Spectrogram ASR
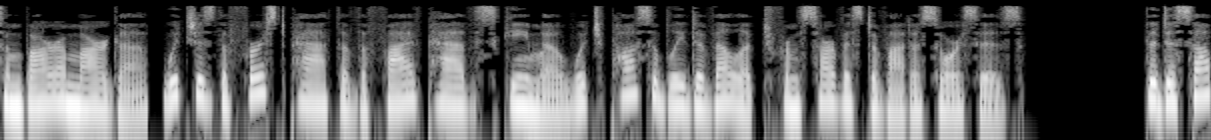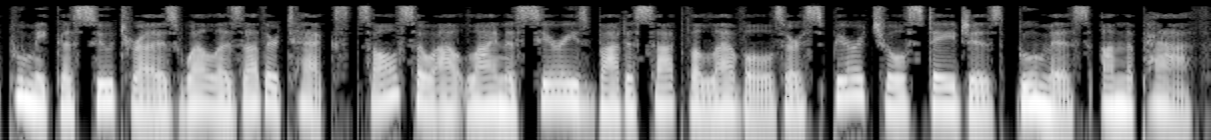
Sambhara Marga, which is the first path of the five-path schema which possibly developed from Sarvastivada sources. The Dasabhumika Sutra as well as other texts also outline a series of bodhisattva levels or spiritual stages on the path.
